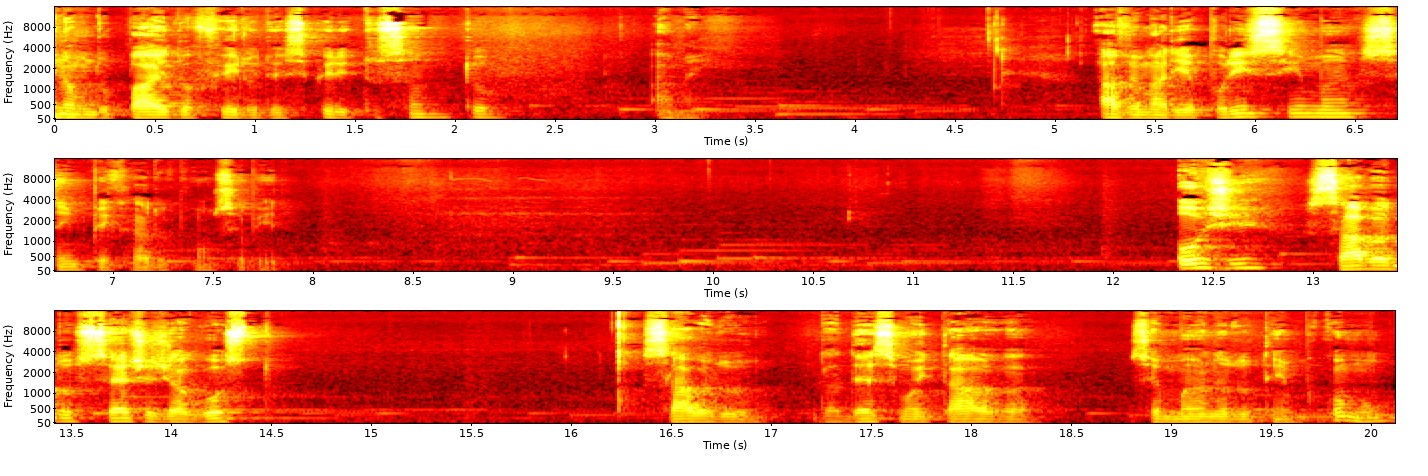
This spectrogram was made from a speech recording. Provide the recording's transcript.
nome do Pai, do Filho e do Espírito Santo. Amém. Ave Maria Puríssima, sem pecado concebido. Hoje, sábado 7 de agosto, sábado da 18ª semana do tempo comum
